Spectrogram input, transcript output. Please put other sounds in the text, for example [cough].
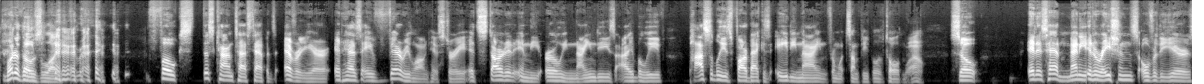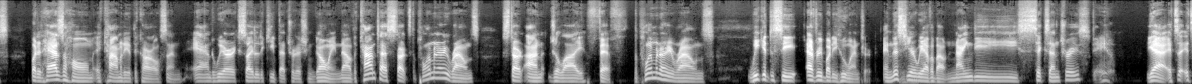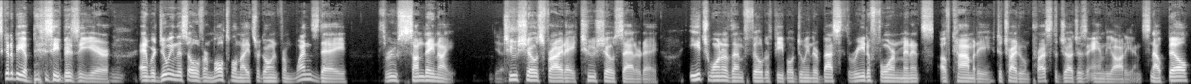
What are those like? Folks, this contest happens every year. It has a very long history. It started in the early 90s, I believe, possibly as far back as 89, from what some people have told me. wow. So it has had many iterations over the years, but it has a home at Comedy at the Carlson, and we are excited to keep that tradition going. Now, the contest starts, the preliminary rounds start on July 5th. The preliminary rounds, we get to see everybody who entered. And this year we have about 96 entries. Damn. Yeah, it's a, it's going to be a [laughs] busy, busy year. Mm. And we're doing this over multiple nights. We're going from Wednesday through Sunday night Yes. two shows Friday, two shows Saturday. Each one of them filled with people doing their best three to four minutes of comedy to try to impress the judges and the audience. Now, Bill,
